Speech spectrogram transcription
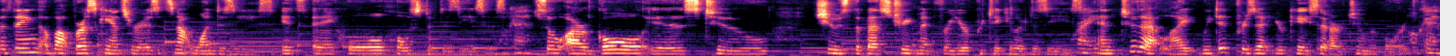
The thing about breast cancer is it's not one disease, it's a whole host of diseases. Okay. So our goal is to choose the best treatment for your particular disease. Right. And to that light, we did present your case at our tumor board. Okay.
